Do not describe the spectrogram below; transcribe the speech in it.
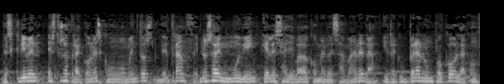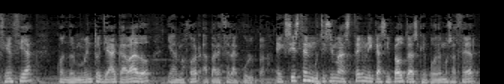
describen estos atracones como momentos de trance. No saben muy bien qué les ha llevado a comer de esa manera y recuperan un poco la conciencia cuando el momento ya ha acabado y a lo mejor aparece la culpa. Existen muchísimas técnicas y pautas que podemos hacer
